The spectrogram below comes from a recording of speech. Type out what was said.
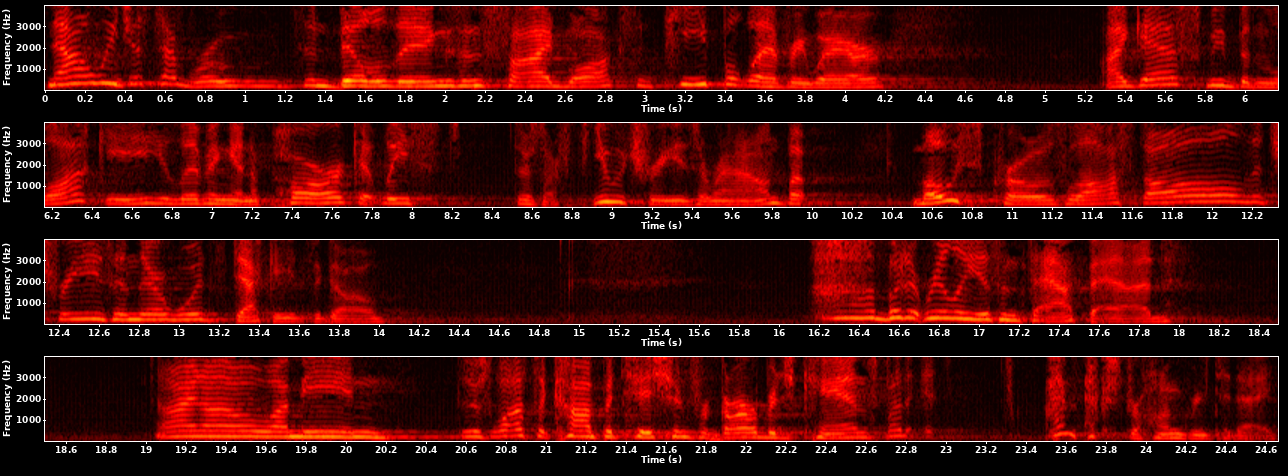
Now we just have roads and buildings and sidewalks and people everywhere. I guess we've been lucky living in a park, at least there's a few trees around, but most crows lost all the trees in their woods decades ago. But it really isn't that bad. I know, I mean, there's lots of competition for garbage cans, but it, I'm extra hungry today.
